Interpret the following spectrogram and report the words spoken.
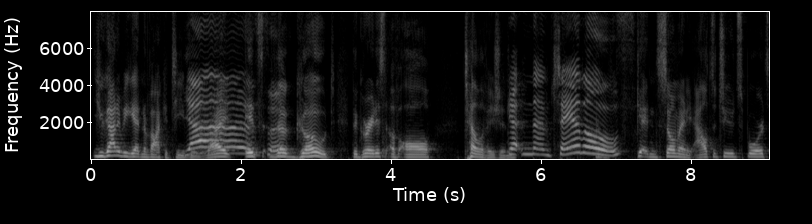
you got to be getting a Evoca TV, right? It's the goat, the greatest of all television. Getting them channels. getting so many altitude sports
